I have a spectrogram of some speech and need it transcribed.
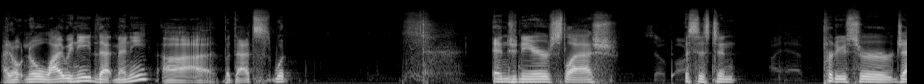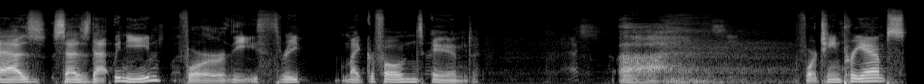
I don't know why we need that many, uh, but that's what engineer slash assistant producer Jazz says that we need for the three microphones and S. 14 preamps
